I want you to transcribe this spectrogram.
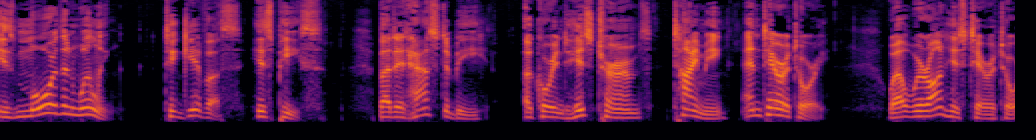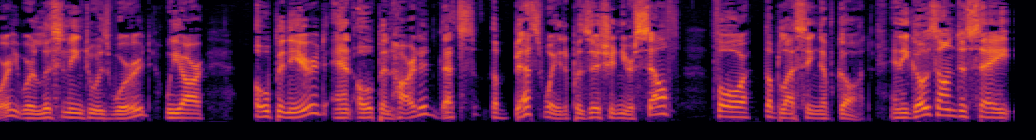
is more than willing to give us his peace. but it has to be according to his terms, timing, and territory. Well, we're on his territory. We're listening to his word. We are open eared and open hearted. That's the best way to position yourself for the blessing of God. And he goes on to say,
